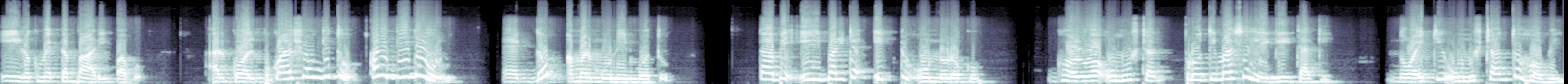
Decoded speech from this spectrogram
এইরকম একটা বাড়ি পাবো। আর গল্প করার সঙ্গে তো আরে দিদুন একদম আমার মনের মতো। তবে এই বাড়িটা একটু অন্যরকম। ঘরোয়া অনুষ্ঠান প্রতি মাসে লেগেই থাকে। নয়টি অনুষ্ঠান তো হবেই।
